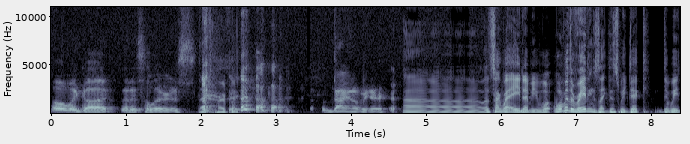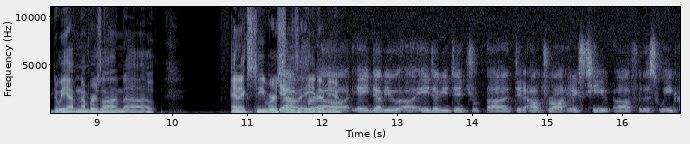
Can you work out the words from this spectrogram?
Oh my god, that is hilarious. That's perfect. I'm dying over here. Uh, let's talk about AEW. What, what were the ratings like this week, Dick? Did we do we have numbers on uh, NXT versus yeah, for, AEW? Uh, AEW, uh, AEW did uh, did outdraw NXT uh, for this week,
